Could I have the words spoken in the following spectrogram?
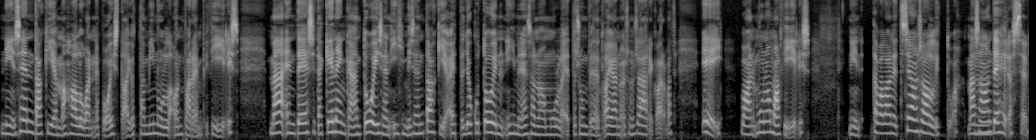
niin sen takia mä haluan ne poistaa, jotta minulla on parempi fiilis. Mä en tee sitä kenenkään toisen ihmisen takia, että joku toinen ihminen sanoo mulle, että sun pitää ajaa noin sun säärikarvat. Ei, vaan mun oma fiilis niin tavallaan, että se on sallittua. Mä saan mm. tehdä sen.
